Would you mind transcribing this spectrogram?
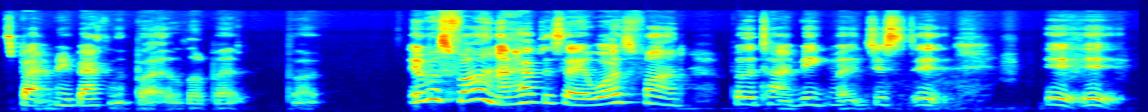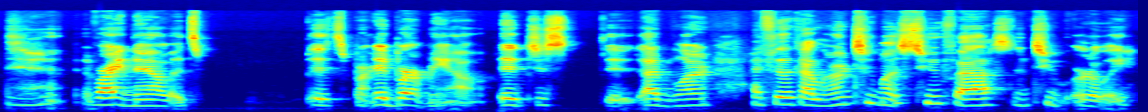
it's biting me back in the butt a little bit. But it was fun, I have to say. It was fun for the time being, but just, it, it, it, right now, it's, it's, it burnt me out. It just, it, I've learned, I feel like I learned too much too fast and too early.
